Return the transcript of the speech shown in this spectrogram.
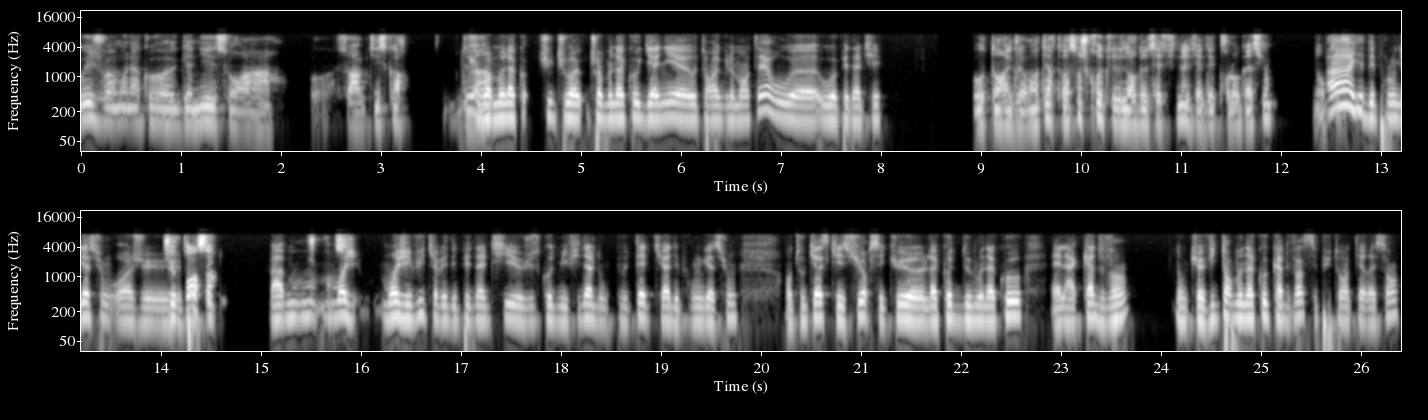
Oui, je vois Monaco gagner sur un, sur un petit score. De tu 1. vois, Monaco, tu, tu, vois, tu vois Monaco gagner au temps réglementaire ou, ou au penalty au temps réglementaire. De toute façon, je crois que lors de cette finale, il y a des prolongations. Donc, Ah, il y a des prolongations. Ouais, je, Je pense, pensais hein. Bah, moi, j'ai- moi, j'ai vu qu'il y avait des pénalties euh, jusqu'aux demi-finales, donc peut-être qu'il y a des prolongations. En tout cas, ce qui est sûr, c'est que euh, la cote de Monaco, elle à 4,20. Donc, euh, victoire Monaco 4,20, c'est plutôt intéressant.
